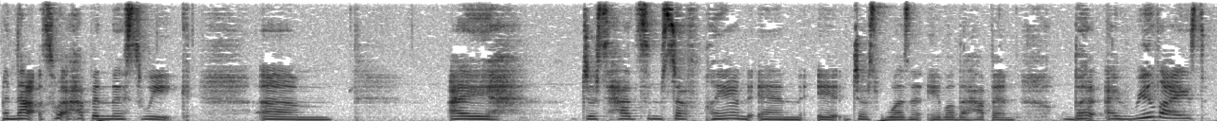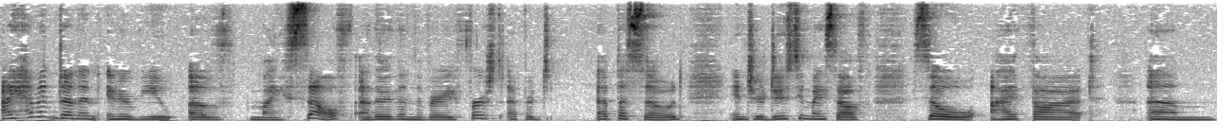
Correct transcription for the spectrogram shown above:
and that's what happened this week. Um, I just had some stuff planned and it just wasn't able to happen. But I realized I haven't done an interview of myself other than the very first episode introducing myself. So I thought, um,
